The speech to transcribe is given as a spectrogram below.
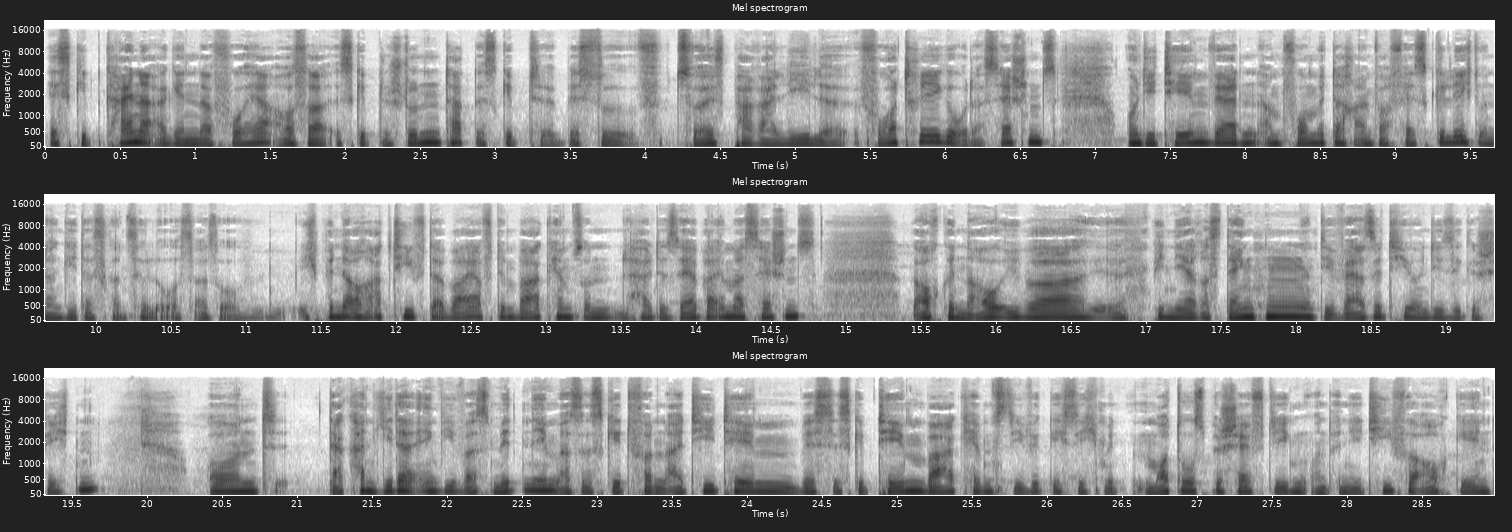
Es gibt keine Agenda vorher, außer es gibt einen Stundentakt, es gibt äh, bis zu zwölf parallele Vorträge oder Sessions und die Themen werden am Vormittag einfach festgelegt und dann geht das Ganze los. Also ich bin da auch aktiv dabei auf dem Barcamp Sessions und halte selber immer Sessions, auch genau über äh, binäres Denken, Diversity und diese Geschichten. Und da kann jeder irgendwie was mitnehmen. Also es geht von IT-Themen bis es gibt Themenbarcamps, die wirklich sich mit Mottos beschäftigen und in die Tiefe auch gehen.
